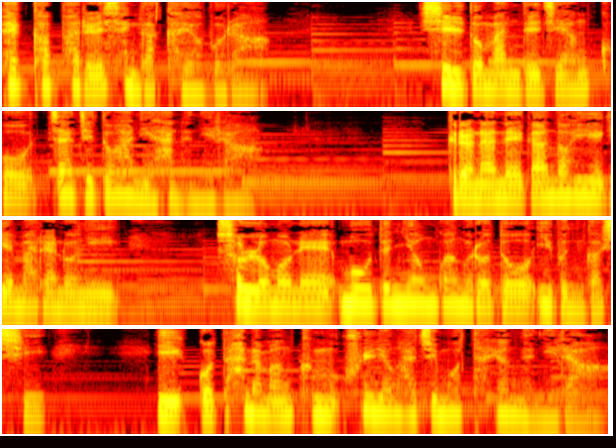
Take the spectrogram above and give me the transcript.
백합화를 생각하여 보라 실도 만들지 않고 짜지도 아니하느니라. 그러나 내가 너희에게 말하노니 솔로몬의 모든 영광으로도 입은 것이 이 꽃 하나만큼 훌륭하지 못하였느니라.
